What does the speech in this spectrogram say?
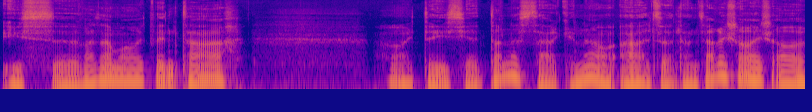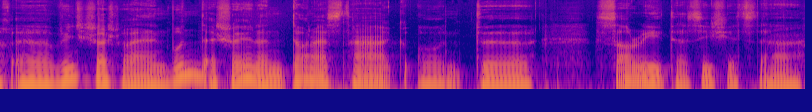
ist, äh, was haben wir heute für einen Tag? Heute ist ja Donnerstag, genau. Also, dann sage ich euch auch, äh, wünsche ich euch einen wunderschönen Donnerstag und äh, sorry, dass ich jetzt da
